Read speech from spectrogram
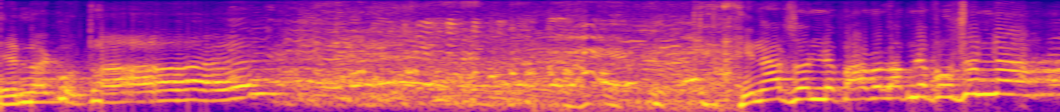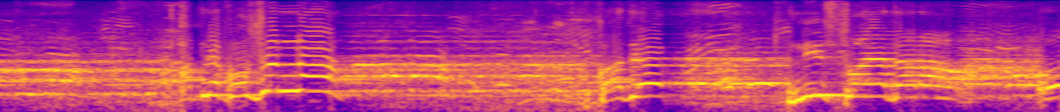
হেনা কোথায়? হেনার জন্য পাগল আপনি বোঝেন না। আপনি বোঝেন না? কাজে নিশ্চয় দাঁড়াও। ও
